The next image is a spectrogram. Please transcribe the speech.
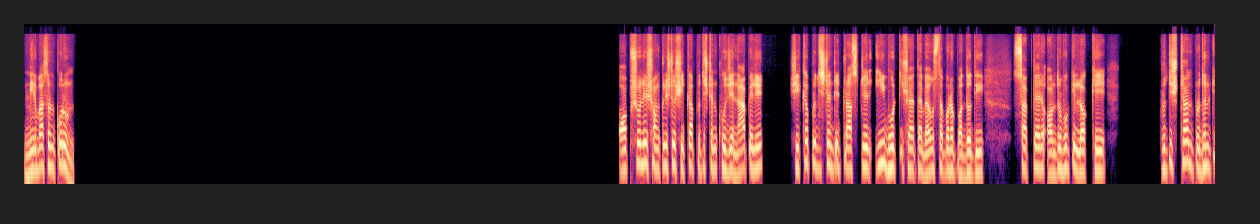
নির্বাচন করুন। অপশনে সংশ্লিষ্ট শিক্ষা প্রতিষ্ঠান খুঁজে না পেলে শিক্ষা প্রতিষ্ঠানটি ট্রাস্টের ই ভর্তি সহায়তা ব্যবস্থাপনা পদ্ধতি, সফটওয়্যার অন্তর্ভুক্তির লক্ষ্যে প্রতিষ্ঠান প্রধানকে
